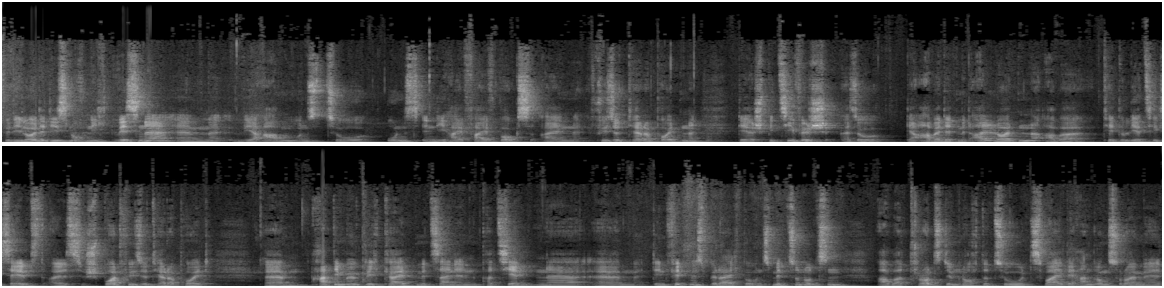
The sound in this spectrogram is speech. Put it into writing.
für die Leute, die es noch nicht wissen, ähm, wir haben uns zu uns in die High Five Box einen Physiotherapeuten, der spezifisch, also der arbeitet mit allen Leuten, aber tituliert sich selbst als Sportphysiotherapeut, ähm, hat die Möglichkeit mit seinen Patienten ähm, den Fitnessbereich bei uns mitzunutzen, aber trotzdem noch dazu zwei Behandlungsräume,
